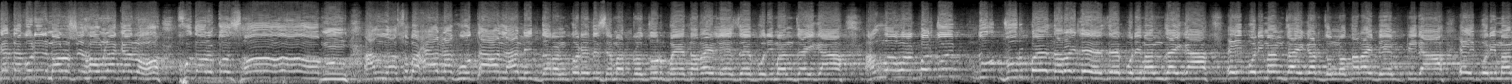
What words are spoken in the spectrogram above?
ক্যাটাগরির মানুষই হও না কেন, খুদার কসম, আল্লাহ সুবহানাহু তাআলা নির্ধারণ করে দিয়েছে মাত্র জোর পায়ে দাঁড়াইলে যে পরিমাণ জায়গা। আল্লাহ আকবার, জোর জোর পায়ে দাঁড়াইলে যে পরিমাণ জায়গা, এই পরিমাণ জায়গার জন্য দাঁড়াইবে এমপিরা, এই পরিমাণ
